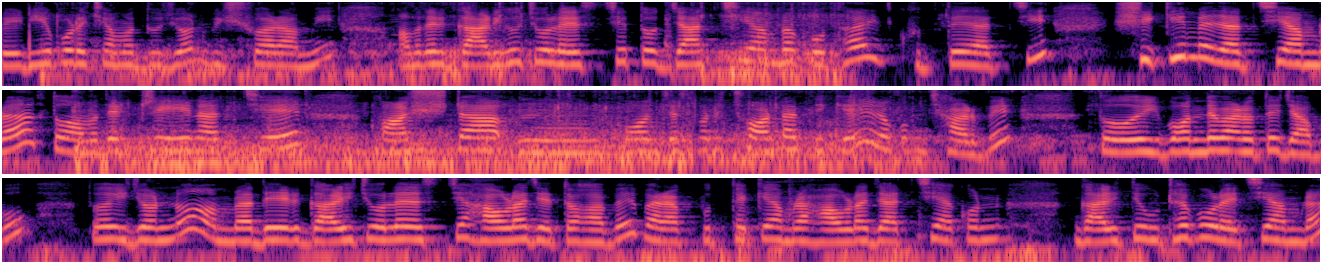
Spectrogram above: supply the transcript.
বেরিয়ে পড়েছি আমার দুজন বিশ্ব আর আমি। আমাদের গাড়িও চলে এসছে, তো যাচ্ছি আমরা কোথায়? ঘুরতে যাচ্ছি। সিকিমে যাচ্ছি আমরা, তো আমাদের ট্রেন আছে পাঁচটা পঞ্চাশ মানে ছটার দিকে, এরকম ছাড়বে। তো এই বন্দে ভারতে যাব। তো এই জন্য আমাদের গাড়ি চলে এসছে, হাওড়া যেতে হবে। ব্যারাকপুর থেকে আমরা হাওড়া যাচ্ছি, এখন গাড়িতে উঠে পড়েছি আমরা।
